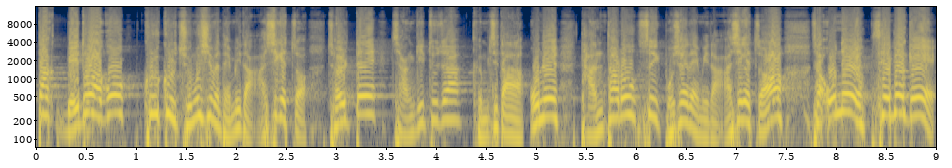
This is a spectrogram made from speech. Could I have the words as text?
딱 매도하고 쿨쿨 주무시면 됩니다. 아시겠죠? 절대 장기 투자 금지다. 오늘 단타로 수익 보셔야 됩니다. 아시겠죠? 자, 오늘 새벽에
